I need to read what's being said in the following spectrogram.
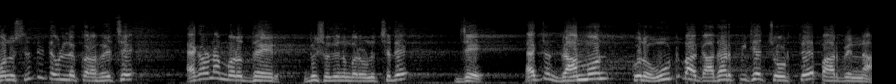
মনুস্মৃতিতে উল্লেখ করা হয়েছে, এগারো নম্বর অধ্যায়ের দুশো দুই নম্বর অনুচ্ছেদে যে, একজন ব্রাহ্মণ কোনো উট বা গাধার পিঠে চড়তে পারবেন না,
